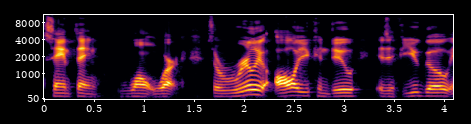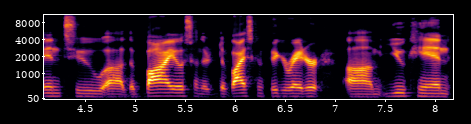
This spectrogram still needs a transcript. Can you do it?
same thing, won't work. So really all you can do is if you go into uh, the BIOS and the device configurator, um, you can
